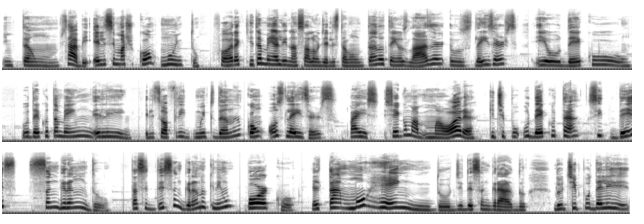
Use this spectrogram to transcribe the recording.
Então, sabe, ele se machucou muito. Fora que também ali na sala onde eles estavam lutando tem os laser, os lasers e o Deku o Deku também, ele, ele sofre muito dano com os lasers. Mas chega uma, uma hora que, tipo, o Deku tá se dessangrando. Tá se dessangrando que nem um porco. Ele tá morrendo de dessangrado. Do tipo dele,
